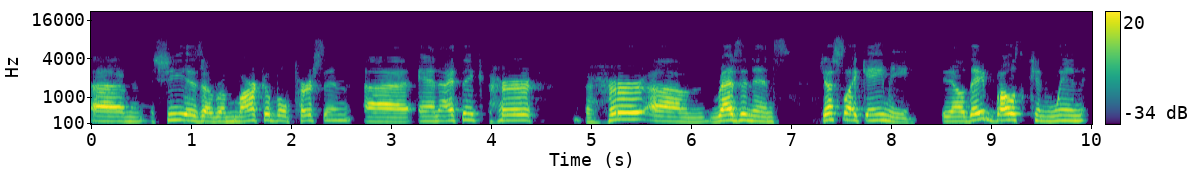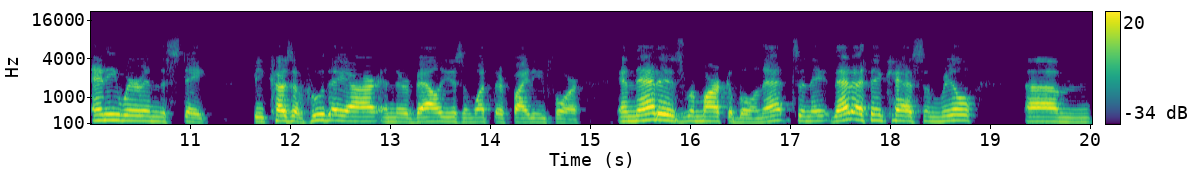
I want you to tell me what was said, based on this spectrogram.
um, she is a remarkable person, uh, and I think her her um, resonance, just like Amy, you know, they both can win anywhere in the state because of who they are and their values and what they're fighting for. And that is remarkable. And that's an, that I think has some real, um,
